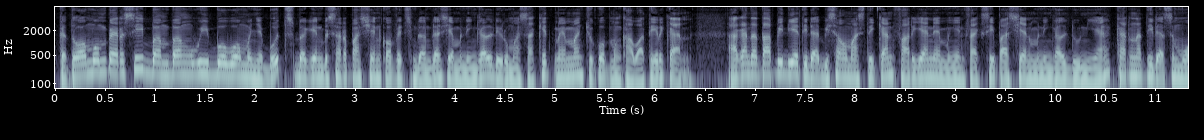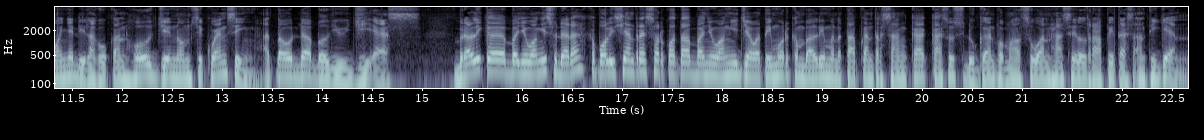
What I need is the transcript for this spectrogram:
Ketua Umum Persi Bambang Wibowo menyebut sebagian besar pasien COVID-19 yang meninggal di rumah sakit memang cukup mengkhawatirkan. Akan tetapi dia tidak bisa memastikan varian yang menginfeksi pasien meninggal dunia karena tidak semuanya dilakukan whole genome sequencing atau WGS. Beralih ke Banyuwangi, Saudara, Kepolisian Resor Kota Banyuwangi, Jawa Timur kembali menetapkan tersangka kasus dugaan pemalsuan hasil rapid test antigen.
